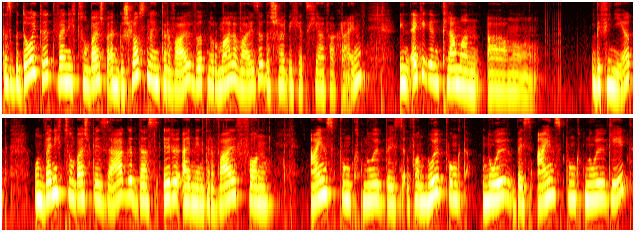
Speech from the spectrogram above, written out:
Das bedeutet, wenn ich zum Beispiel ein geschlossener Intervall wird normalerweise, das schreibe ich jetzt hier einfach rein, in eckigen Klammern ähm, definiert. Und wenn ich zum Beispiel sage, dass ein Intervall von 1.0 bis von 0.0 bis 1.0 geht,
